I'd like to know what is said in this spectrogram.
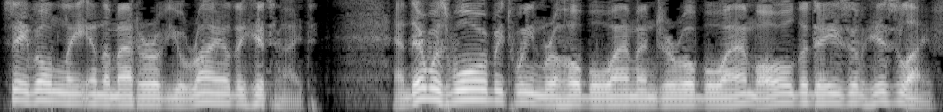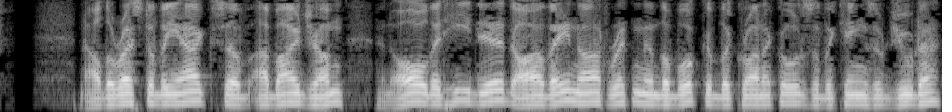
save only in the matter of Uriah the Hittite. And there was war between Rehoboam and Jeroboam all the days of his life. Now the rest of the acts of Abijam, and all that he did, are they not written in the book of the Chronicles of the kings of Judah?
